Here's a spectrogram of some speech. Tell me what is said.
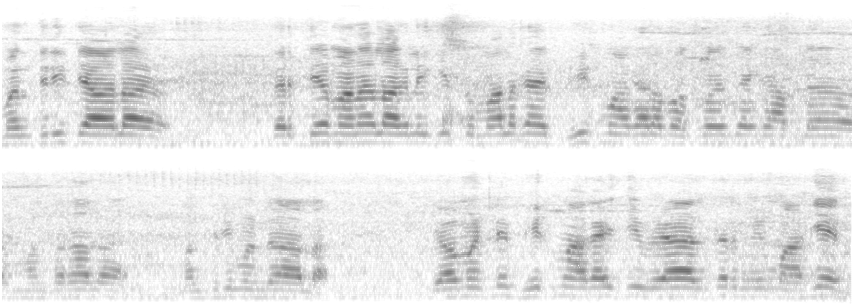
मंत्री त्यावेळेला तर ते म्हणायला लागले की तुम्हाला काय भीक मागायला बसवायचं आहे का आपल्या मंत्राला मंत्रिमंडळाला? तेव्हा म्हटले भीक मागायची वेळ आली तर मी मागेन.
